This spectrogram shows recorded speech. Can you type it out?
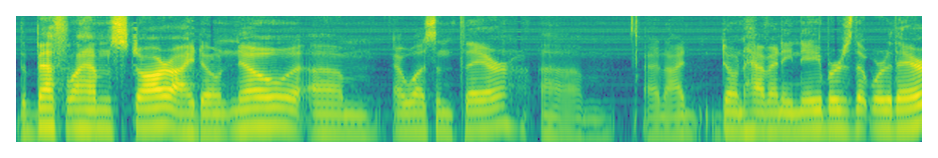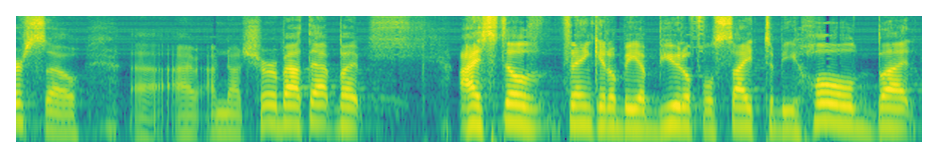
the Bethlehem star, I don't know. Um, I wasn't there. Um, and I don't have any neighbors that were there, so uh, I, I'm not sure about that. But I still think it'll be a beautiful sight to behold. But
